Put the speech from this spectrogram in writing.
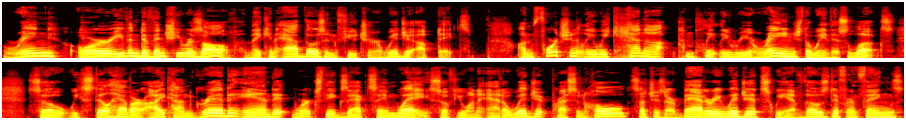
Ring, or even DaVinci Resolve. They can add those in future widget updates. Unfortunately, we cannot completely rearrange the way this looks. So we still have our icon grid and it works the exact same way. So if you want to add a widget, press and hold, such as our battery widgets, we have those different things.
